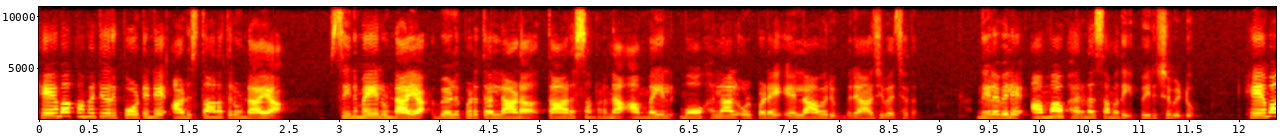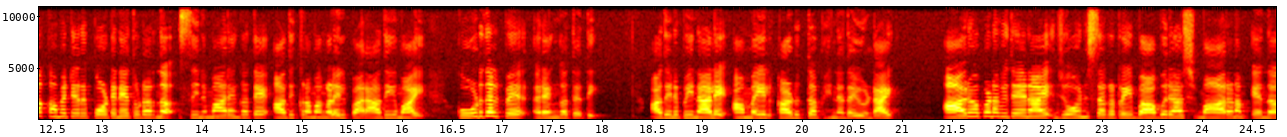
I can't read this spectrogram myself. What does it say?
ഹേമ കമ്മിറ്റി റിപ്പോർട്ടിന്റെ അടിസ്ഥാനത്തിലുണ്ടായ സിനിമയിലുണ്ടായ വെളിപ്പെടുത്തലിലാണ് താരസംഘടന അമ്മയിൽ മോഹൻലാൽ ഉൾപ്പെടെ എല്ലാവരും രാജിവെച്ചത്. നിലവിലെ അമ്മ ഭരണസമിതി പിരിച്ചുവിട്ടു. ഹേമ കമ്മിറ്റി റിപ്പോർട്ടിനെ തുടർന്ന് സിനിമാ രംഗത്തെ അതിക്രമങ്ങളിൽ പരാതിയുമായി കൂടുതൽ പേർ രംഗത്തെത്തി. അതിനു പിന്നാലെ അമ്മയിൽ കടുത്ത ഭിന്നതയുണ്ടായി. ആരോപണ വിധേയനായി ജോയിന്റ് സെക്രട്ടറി ബാബുരാജ് മാറണം എന്ന്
